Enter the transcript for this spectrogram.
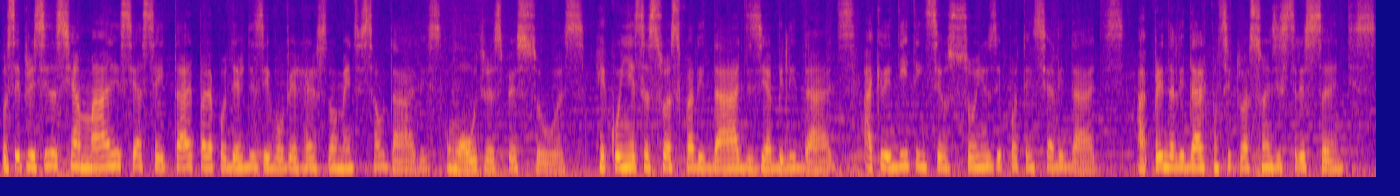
Você precisa se amar e se aceitar para poder desenvolver relacionamentos saudáveis com outras pessoas. Reconheça suas qualidades e habilidades. Acredite em seus sonhos e potencialidades. Aprenda a lidar com situações estressantes.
